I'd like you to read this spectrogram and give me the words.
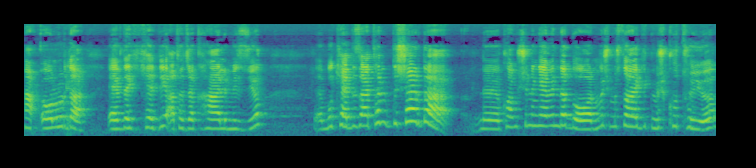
Ha olur da evdeki kediyi atacak halimiz yok. E, Bu kedi zaten dışarıda e, komşunun evinde doğurmuş. Mustafa gitmiş kutuyu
